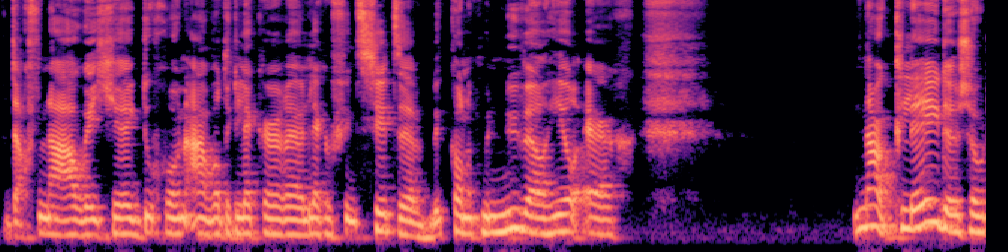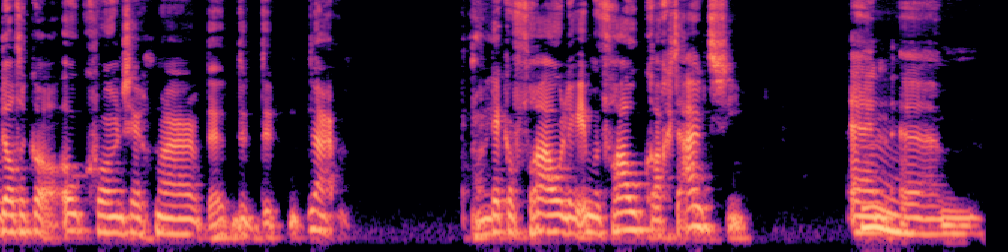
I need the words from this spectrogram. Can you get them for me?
dacht van nou weet je, ik doe gewoon aan wat ik lekker, uh, lekker vind zitten. kan ik me nu wel heel erg nou, kleden, zodat ik er ook gewoon zeg maar de, de, de, nou, lekker vrouwelijk in mijn vrouwkracht uitzie. En hmm. um,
